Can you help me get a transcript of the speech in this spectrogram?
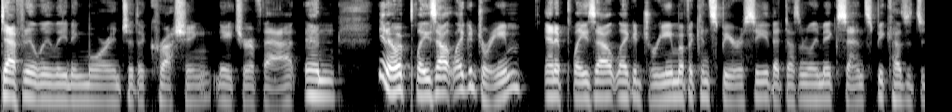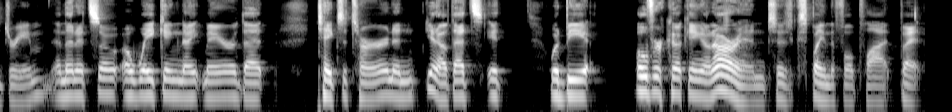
definitely leaning more into the crushing nature of that. And you know, it plays out like a dream. And it plays out like a dream of a conspiracy that doesn't really make sense because it's a dream. And then it's a, a waking nightmare that takes a turn. And, you know, that's it would be overcooking on our end to explain the full plot. But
